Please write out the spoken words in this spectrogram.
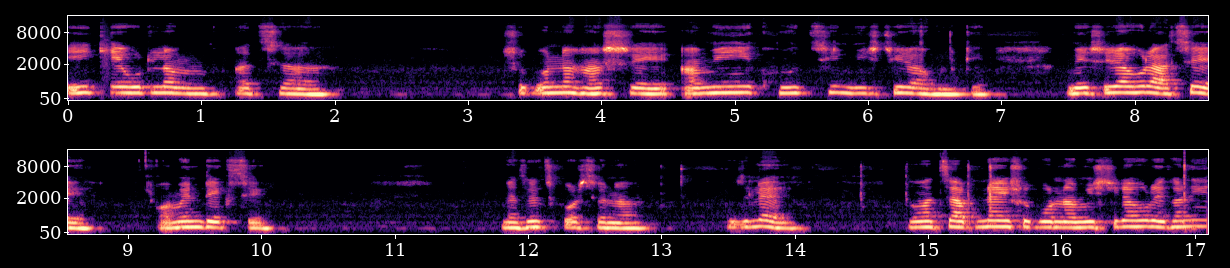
এই খেয়ে উঠলাম। আচ্ছা সুপর্ণা হাসছে, আমি খুঁজছি মিষ্টি রাহুলকে। মিষ্টি রাহুল আছে? কমেন্ট দেখছে। মেসেজ করছে না, বুঝলে? তোমার চাপ নাই সুপর্ণা মিষ্টি রাহুল এখানেই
